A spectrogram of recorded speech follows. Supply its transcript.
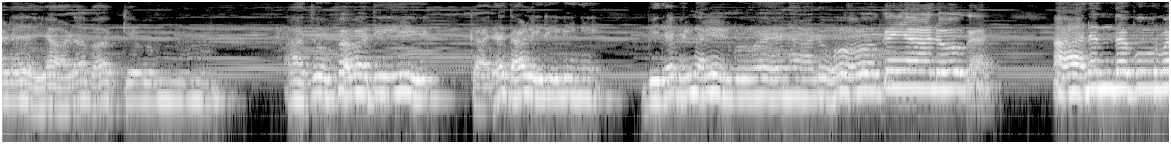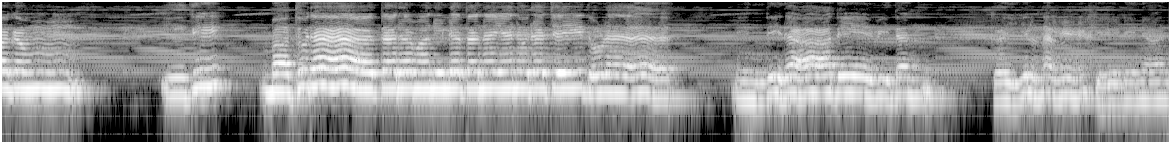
അടയാളവാക്യവും. അതു ഭവതി കരതളിരിലിനി വിരവിൽ നൽകുവനാലോകയാലോക ആനന്ദപൂർവകം. ഇതി മധുരതരമനിലതനയനുര ചെയ്തുട ഇന്ദിരാദേവിതൻ കയ്യിൽ നൽകിയിടിനാൻ.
